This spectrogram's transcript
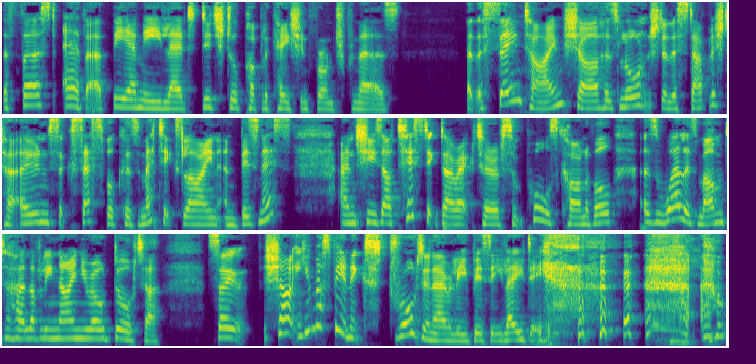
the first ever BME led digital publication for entrepreneurs. At the same time, Shah has launched and established her own successful cosmetics line and business. And she's artistic director of St. Paul's Carnival, as well as mum to her lovely nine year old daughter. So, Shah, you must be an extraordinarily busy lady. um,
